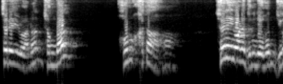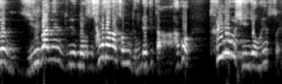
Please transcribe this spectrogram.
세례 요한은 정말 거룩하다. 세례 요한의 능력은 이건 일반인으로서 상상할 수 없는 능력이다 하고 틀림없이 인정을 했어요.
